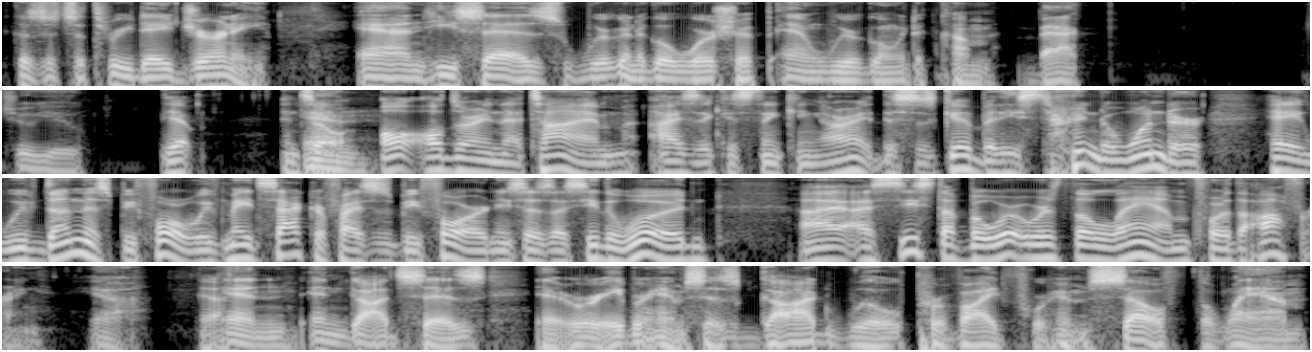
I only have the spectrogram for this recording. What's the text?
Because it's a three day journey. And he says, We're going to go worship and we're going to come back to you. Yep. And so, and, all, all, during that time, Isaac is thinking, all right, this is good. But he's starting to wonder, hey, we've done this before. We've made sacrifices before. And he says, I see the wood, I, I see stuff, but where, where's the lamb for the offering? Yeah. Yeah. And and God says, or Abraham says, God will provide for Himself the lamb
